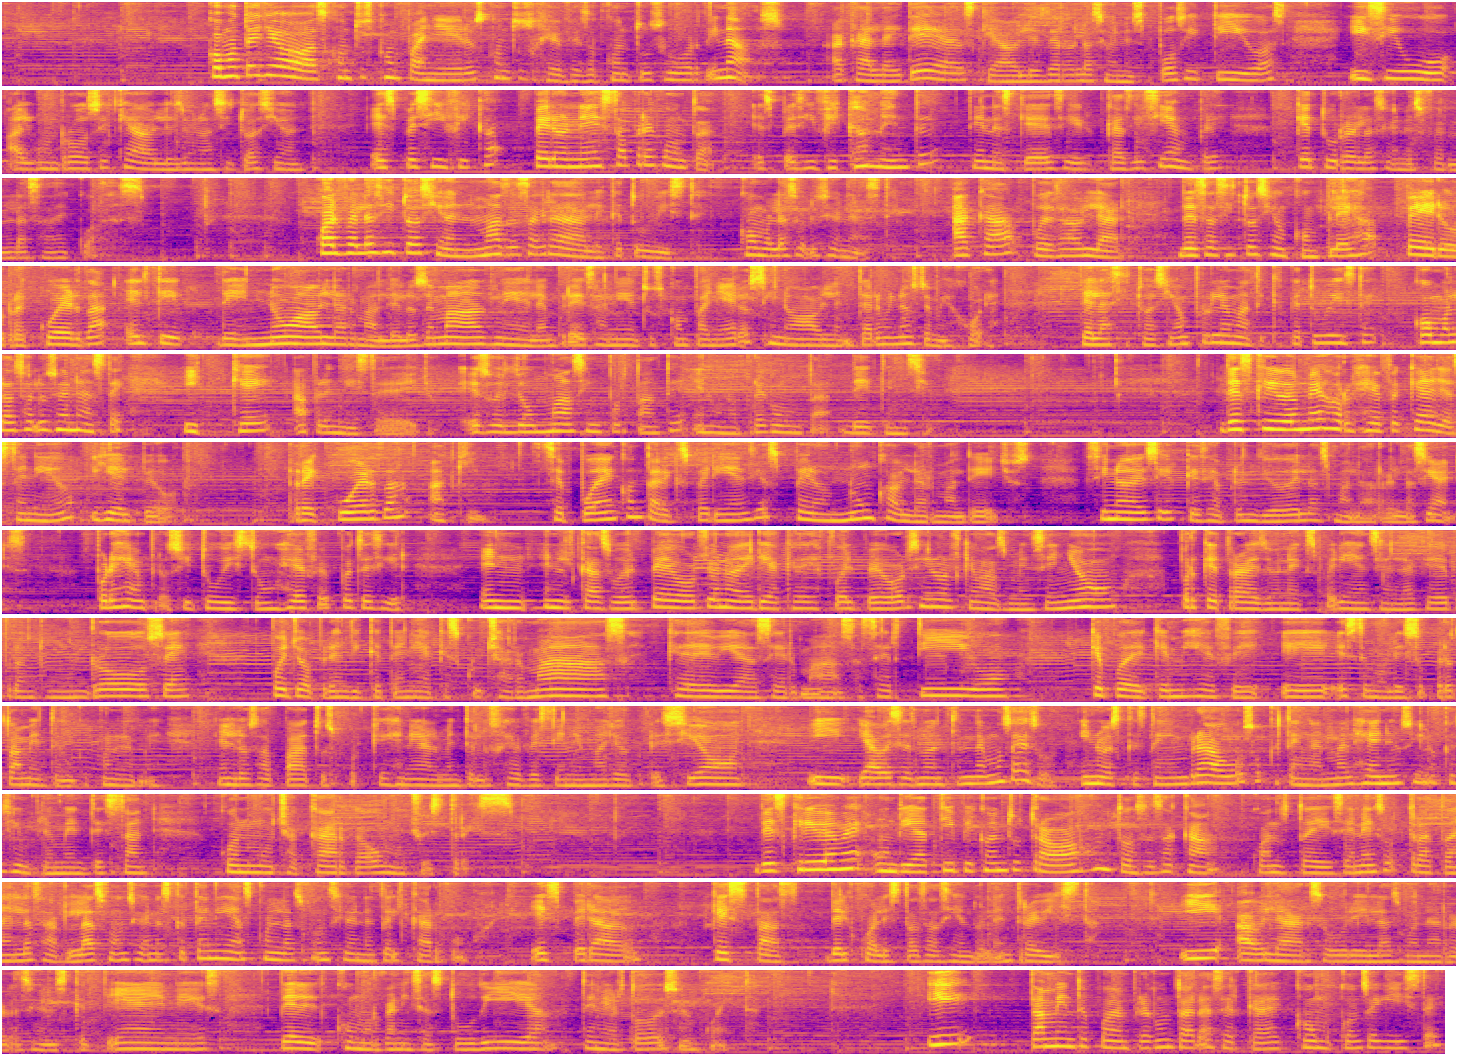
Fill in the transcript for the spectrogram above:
¿Cómo te llevabas con tus compañeros, con tus jefes o con tus subordinados? Acá la idea es que hables de relaciones positivas y si hubo algún roce que hables de una situación específica, pero en esta pregunta específicamente tienes que decir casi siempre que tus relaciones fueron las adecuadas. ¿Cuál fue la situación más desagradable que tuviste? ¿Cómo la solucionaste? Acá puedes hablar de esa situación compleja, pero recuerda el tip de no hablar mal de los demás, ni de la empresa, ni de tus compañeros, sino habla en términos de mejora de la situación problemática que tuviste, cómo la solucionaste y qué aprendiste de ello. Eso es lo más importante en una pregunta de atención. Describe el mejor jefe que hayas tenido y el peor. Recuerda aquí, Se pueden contar experiencias, pero nunca hablar mal de ellos, sino decir que se aprendió de las malas relaciones. Por ejemplo, si tuviste un jefe, pues decir, en, el caso del peor, yo no diría que fue el peor, sino el que más me enseñó, porque a través de una experiencia en la que de pronto hubo un roce, pues yo aprendí que tenía que escuchar más, que debía ser más asertivo, que puede que mi jefe eh, esté molesto, pero también tengo que ponerme en los zapatos porque generalmente los jefes tienen mayor presión y, a veces no entendemos eso. Y no es que estén bravos o que tengan mal genio, sino que simplemente están con mucha carga o mucho estrés. Descríbeme un día típico en tu trabajo, entonces acá cuando te dicen eso trata de enlazar las funciones que tenías con las funciones del cargo esperado que estás, del cual estás haciendo la entrevista y hablar sobre las buenas relaciones que tienes, de cómo organizas tu día, tener todo eso en cuenta. Y también te pueden preguntar acerca de cómo conseguiste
